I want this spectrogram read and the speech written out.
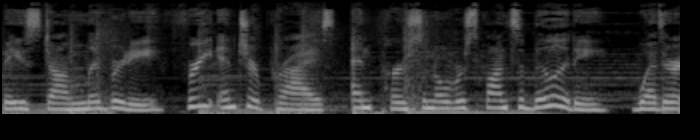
based on liberty, free enterprise, and personal responsibility. Whether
